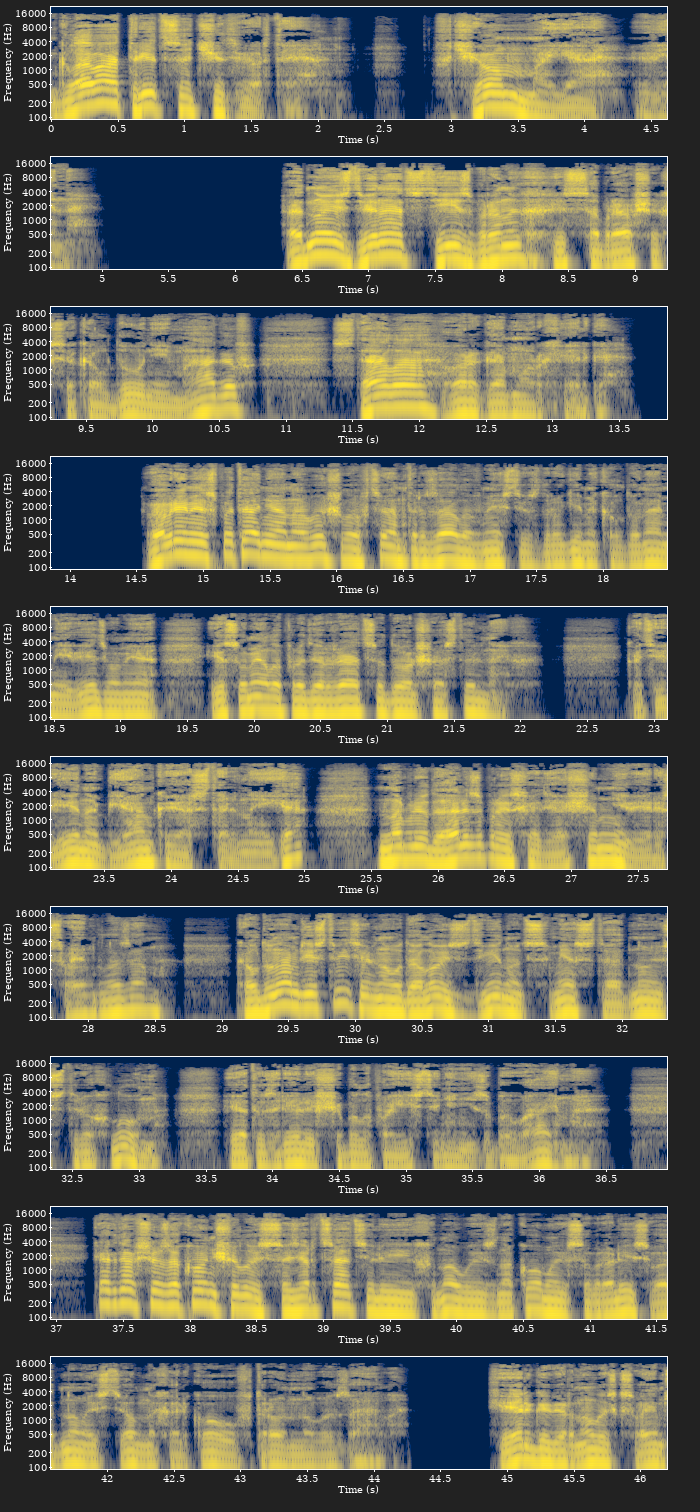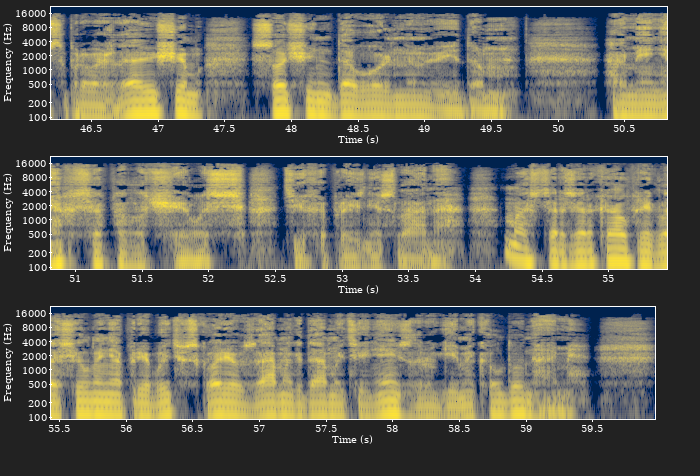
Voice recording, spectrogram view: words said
Глава 34. В чем моя вина? Одной из двенадцати избранных из собравшихся колдуний, магов стала Варгамор Хельга. Во время испытания она вышла в центр зала вместе с другими колдунами и ведьмами и сумела продержаться дольше остальных. Катерина, Бьянка и остальные наблюдали за происходящим, не веря своим глазам. Колдунам действительно удалось сдвинуть с места одну из трех лун, и это зрелище было поистине незабываемое. Когда все закончилось, созерцатели и их новые знакомые собрались в одном из темных альковов тронного зала. Хельга вернулась к своим сопровождающим с очень довольным видом. «У меня все получилось», — тихо произнесла она. «Мастер зеркал пригласил меня прибыть вскоре в замок Дамы Теней с другими колдунами.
